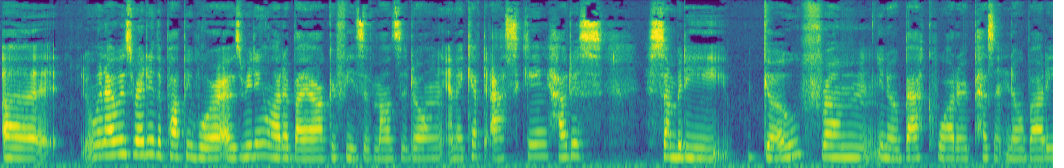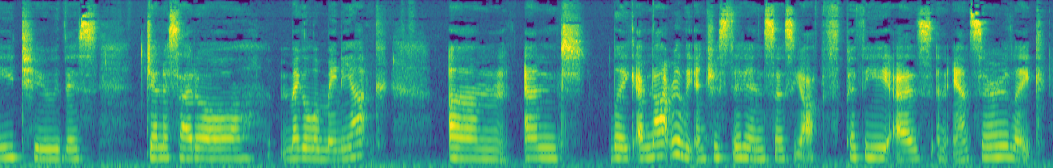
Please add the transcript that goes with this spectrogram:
Uh, when I was writing The Poppy War, I was reading a lot of biographies of Mao Zedong, and I kept asking, how does somebody go from, you know, backwater peasant nobody to this genocidal megalomaniac? Um, and like I'm not really interested in sociopathy as an answer. Like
